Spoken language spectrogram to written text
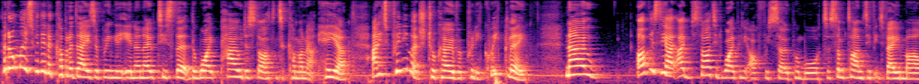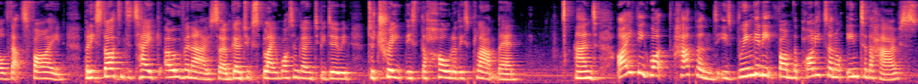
But almost within a couple of days of bringing it in, I noticed that the white powder starting to come on out here. And it's pretty much took over pretty quickly. Now, Obviously, I, I, started wiping it off with soap and water. Sometimes if it's very mild, that's fine. But it's starting to take over now. So I'm going to explain what I'm going to be doing to treat this, the whole of this plant then. And I think what happened is bringing it from the polytunnel into the house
